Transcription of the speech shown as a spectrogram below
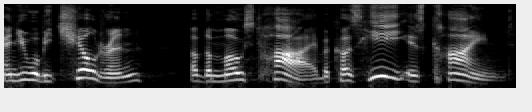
and you will be children of the Most High, because He is kind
